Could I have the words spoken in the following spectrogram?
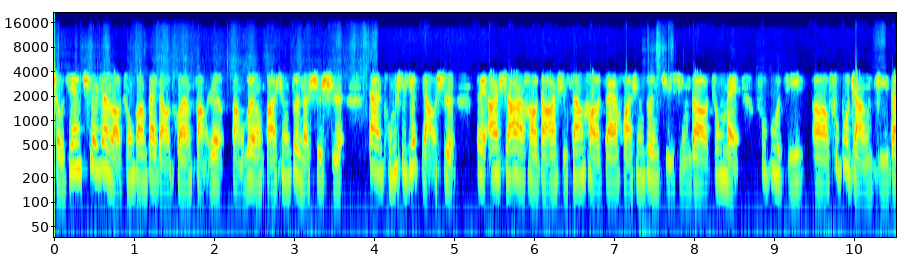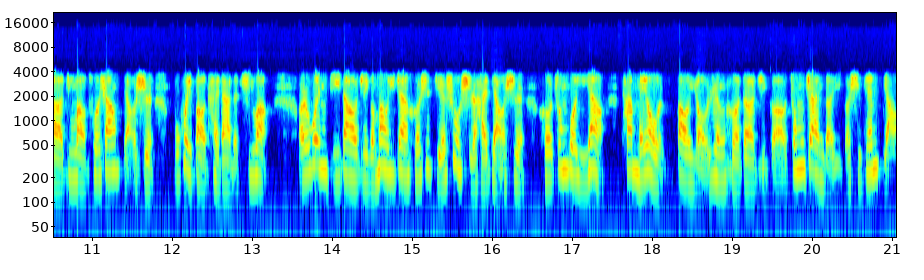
首先确认了中方代表团访问访问华盛顿的事实，但同时也表示对二十二号到二十三号在华盛顿举行的中美副部级呃副部长级的经贸磋商表示不会抱太大的期望。而问及到这个贸易战何时结束时，还表示和中国一样，他没有抱有任何的这个终战的一个时间表，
